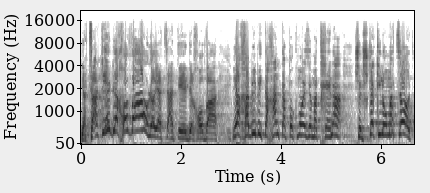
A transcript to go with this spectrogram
יצאתי ידי חובה או לא יצאתי ידי חובה? יא חביבי, טחנת פה כמו איזה מטחנה של שתי קילו מצות.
